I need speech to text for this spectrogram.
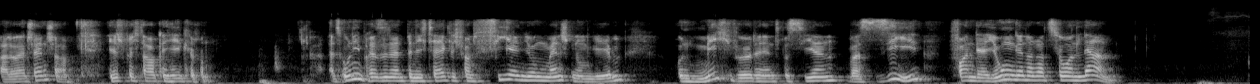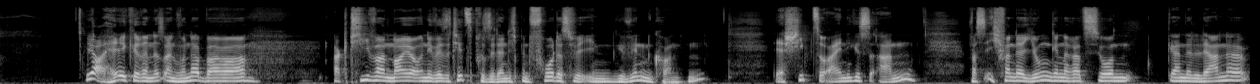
Hallo Herr Tschentscher, hier spricht Hauke Hekeren. Als Unipräsident bin ich täglich von vielen jungen Menschen umgeben und mich würde interessieren, was Sie von der jungen Generation lernen. Ja, Helkerin ist ein wunderbarer, aktiver neuer Universitätspräsident. Ich bin froh, dass wir ihn gewinnen konnten. Der schiebt so einiges an. Was ich von der jungen Generation gerne lerne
